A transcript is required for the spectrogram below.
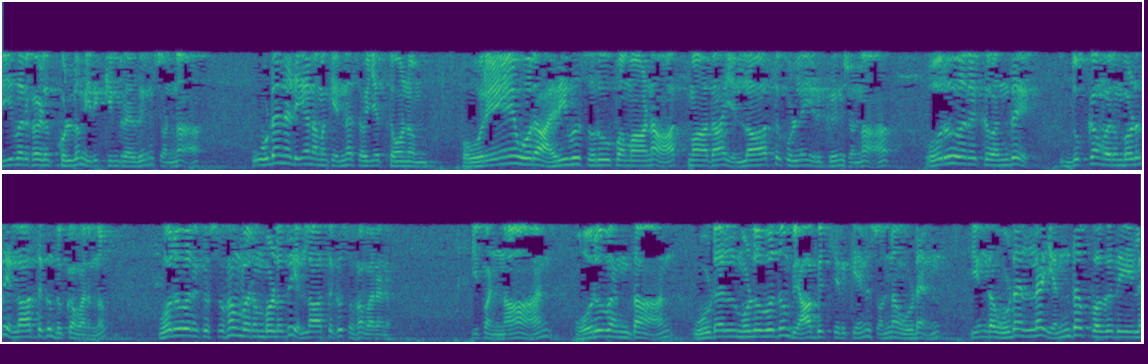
ஜீவர்களுக்குள்ளும் இருக்கின்றதுன்னு சொன்னா உடனடியா நமக்கு என்ன செய்ய தோணும்? ஒரே ஒரு அறிவு சுரூபமான ஆத்மா தான் எல்லாத்துக்குள்ளே இருக்குன்னு சொன்னா ஒருவருக்கு வந்து துக்கம் வரும் பொழுது எல்லாத்துக்கும் துக்கம் வரணும். ஒருவருக்கு சுகம் வரும் பொழுது எல்லாத்துக்கும் சுகம் வரணும். இப்ப நான் ஒருவன் தான் உடல் முழுவதும் வியாபிச்சிருக்கேன்னு சொன்னவுடன் இந்த உடல்ல எந்த பகுதியில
